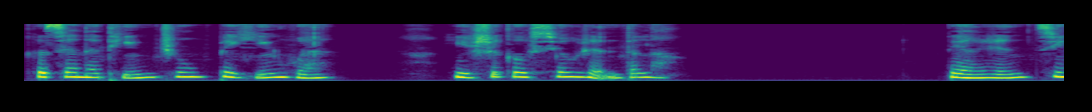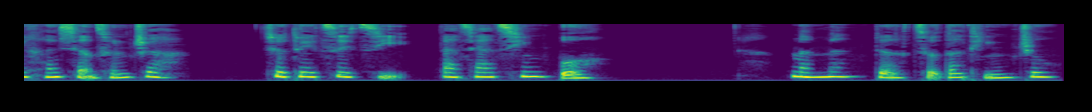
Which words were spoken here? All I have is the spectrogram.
可在那庭中被淫玩，也是够羞人的了。两人竟还想从这儿就对自己大加轻薄，慢慢的走到庭中，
